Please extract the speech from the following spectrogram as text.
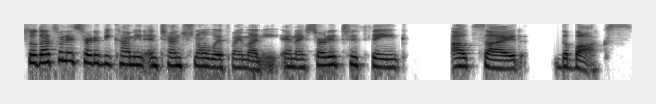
So that's when I started becoming intentional with my money and I started to think outside the box.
